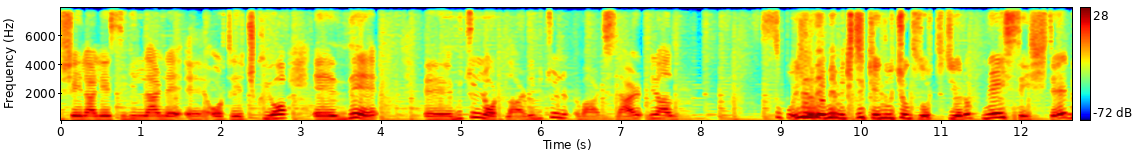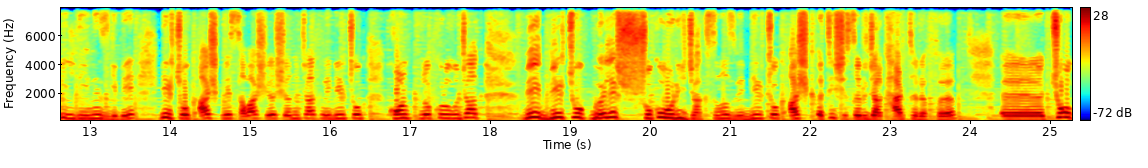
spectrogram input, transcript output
şeylerle, sigillerle e, ortaya çıkıyor E, ve e, bütün lordlar ve bütün varisler biraz spoiler vermemek için kendimi çok zor tutuyorum. Neyse işte bildiğiniz gibi birçok aşk ve savaş yaşanacak ve birçok komplo kurulacak ve birçok böyle şoka uğrayacaksınız ve birçok aşk ateşi saracak her tarafı. Ee, çok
